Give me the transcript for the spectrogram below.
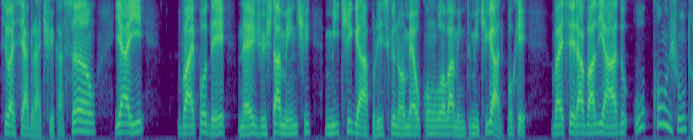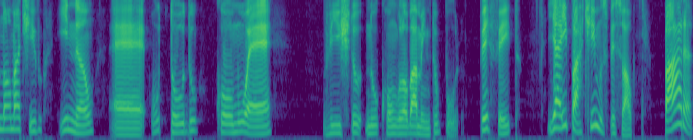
se vai ser a gratificação, e aí vai poder, né, justamente mitigar. Por isso que o nome é o conglobamento mitigado, porque vai ser avaliado o conjunto normativo e não é, o todo como é visto no conglobamento puro. Perfeito. E aí partimos, pessoal, para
